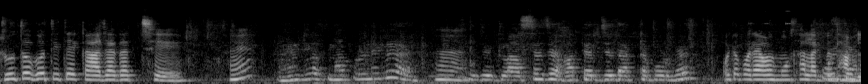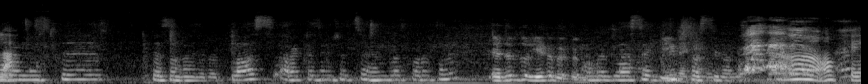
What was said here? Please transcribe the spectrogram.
দ্রুত গতিতে কাজ আগাচ্ছে। হ্যাঁ? হ্যান্ড গ্লাস না পরে নিলে হ্যাঁ। যে গ্লাসে যে হাতের যে দাগটা পড়বে ওটা পরে আবার মোছা লাগবে ঝামেলা। মুছতে পেছন হয়ে যাবে। প্লাস আরেকটা জিনিস হচ্ছে হ্যান্ড গ্লাস পরার ফলে এদের তো ইয়েটা বের করব। আমার গ্লাসে ওকে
